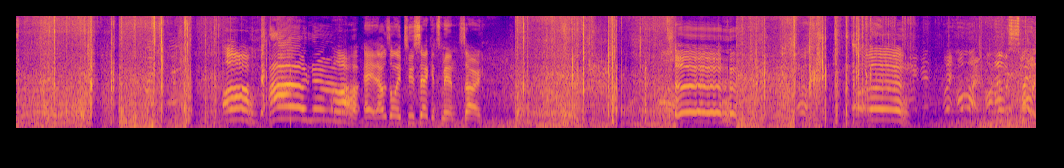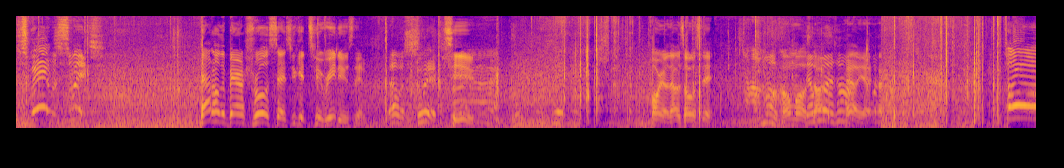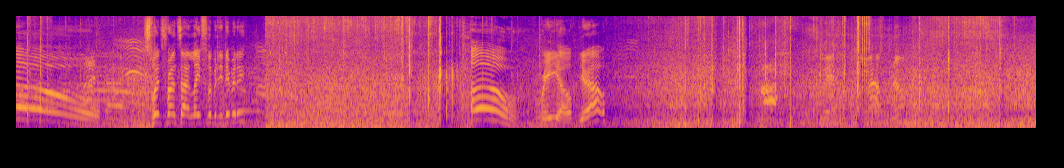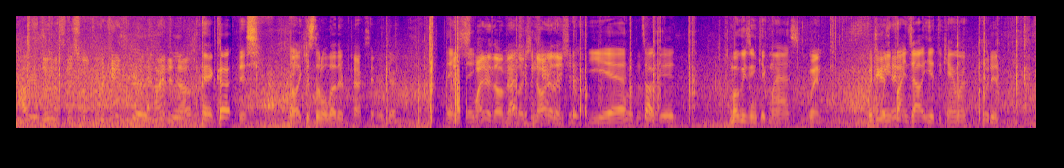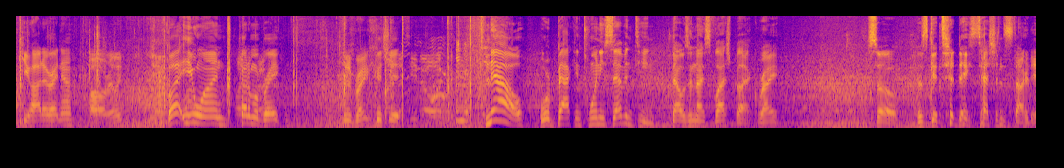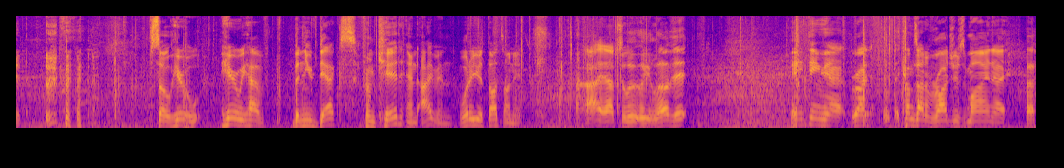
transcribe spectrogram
Oh! Oh no! Oh, hey, that was only two seconds, man. Sorry. Uh. Wait, hold on. Oh, that was switch. That was switch. Battle the Berrics Rule says you get two redos then. That was switch. Two. Oreo, that was almost it. Almost. Almost. That was, huh? Hell yeah. Oh! Switch front side, late flippity dippity. Oh! Rio, you're out? Wait, I'm out. No. I was doing a switch flip for the camera. I landed though. And cut this. I like this little leather accent right there. Thank, This sweater though, man, looks gnarly. Yeah, it's all good. Mogely's gonna kick my ass. When? When'd you When he hit finds out he hit the camera. Who did? Kihata right now. Oh, really? But he won. Cut him a break. Did it break? Good shit. Now we're back in 2017. That was a nice flashback, right? So let's get today's session started. so here, here we have the new decks from Kid and Ivan. What are your thoughts on it? I absolutely love it. Anything that Rod comes out of Roger's mind, I uh,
